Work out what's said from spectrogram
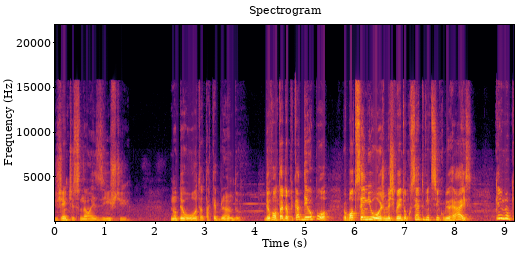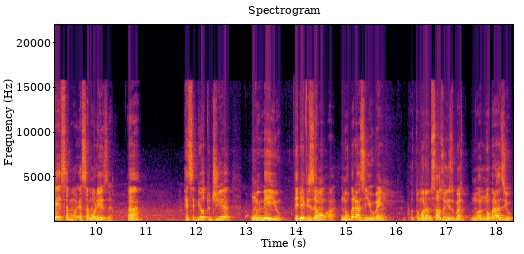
Gente, isso não existe. Não deu outra, tá quebrando. Deu vontade de aplicar? Deu, pô. Eu boto 100 mil hoje, mês que vem estou com 125 mil reais. Quem não quer essa, essa moleza? Hã? Recebi outro dia um e-mail. Televisão ah, no Brasil, hein? Eu estou morando nos Estados Unidos, mas no, no Brasil.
